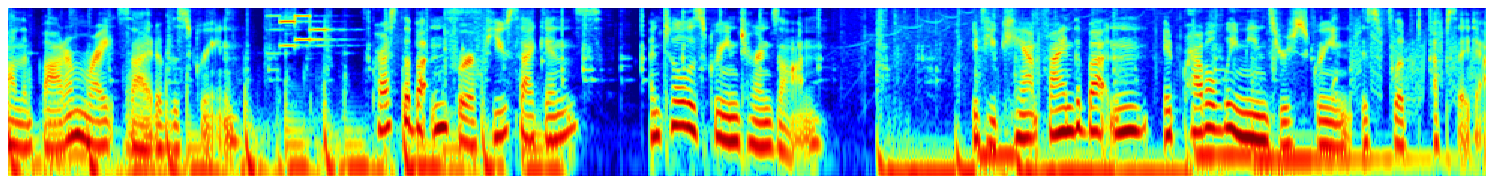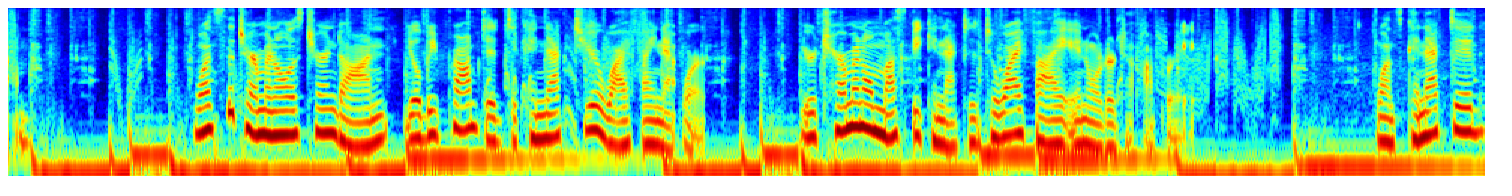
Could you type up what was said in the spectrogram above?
on the bottom right side of the screen. Press the button for a few seconds until the screen turns on. If you can't find the button, it probably means your screen is flipped upside down. Once the terminal is turned on, you'll be prompted to connect to your Wi Fi network. Your terminal must be connected to Wi Fi in order to operate. Once connected,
